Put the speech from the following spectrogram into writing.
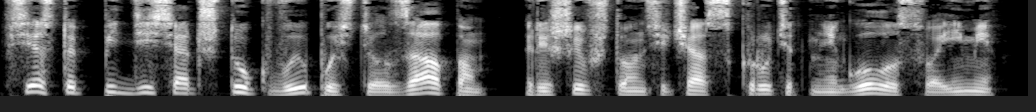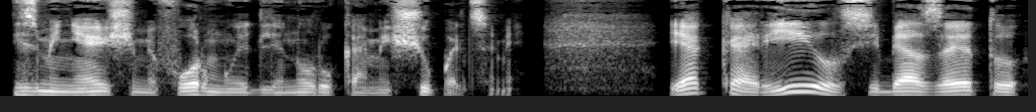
Все 150 штук выпустил залпом, решив, что он сейчас скрутит мне голову своими изменяющими форму и длину руками-щупальцами. Я корил себя за эту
